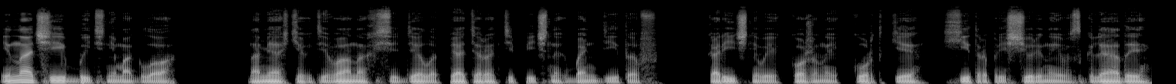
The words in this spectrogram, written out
иначе и быть не могло. На мягких диванах сидело пятеро типичных бандитов. Коричневые кожаные куртки, хитро прищуренные взгляды,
